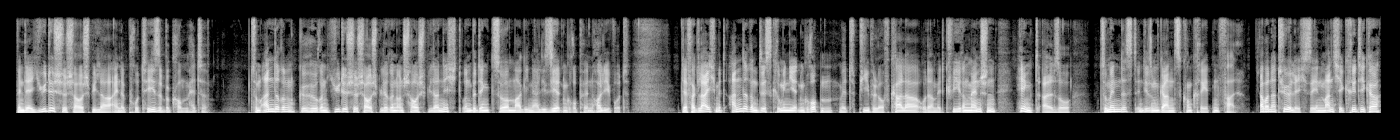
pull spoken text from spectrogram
wenn der jüdische Schauspieler eine Prothese bekommen hätte? Zum anderen gehören jüdische Schauspielerinnen und Schauspieler nicht unbedingt zur marginalisierten Gruppe in Hollywood. Der Vergleich mit anderen diskriminierten Gruppen, mit People of Color oder mit queeren Menschen, hinkt also, zumindest in diesem ganz konkreten Fall. Aber natürlich sehen manche Kritiker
